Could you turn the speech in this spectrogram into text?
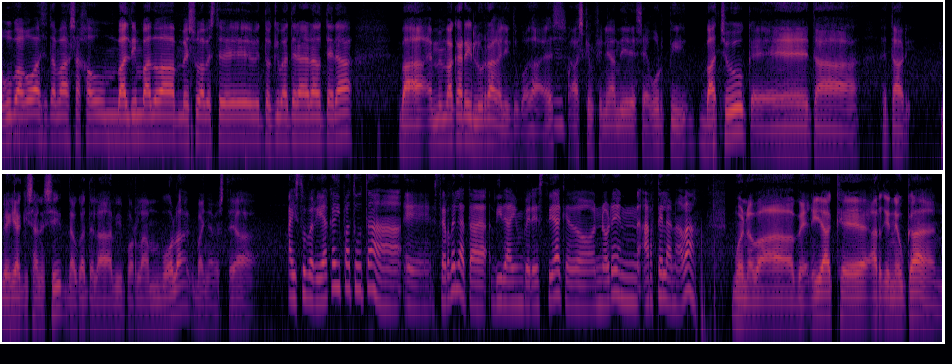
gu bagoaz eta basa jaun baldin badoa mezua beste toki batera erotera, ba, hemen bakarrik lurra gelituko da, ez? Azken finean direz egurpi batzuk eta eta hori. Begiak izan ezik, daukatela bi porlan bolak, baina bestea Aizu begiak aipatuta, e, zer dela eta dira bereziak edo noren artelana da? Bueno, ba, begiak eh, argi neukan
